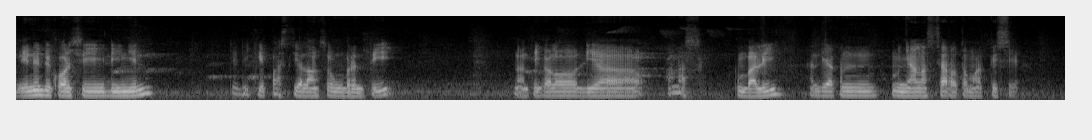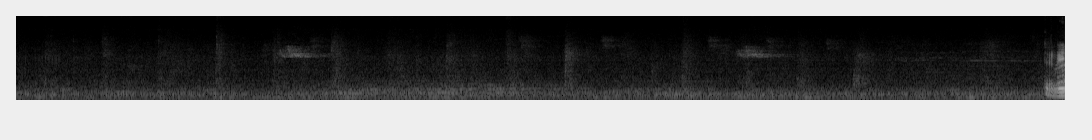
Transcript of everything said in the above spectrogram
ini di kondisi dingin jadi kipas dia langsung berhenti. Nanti kalau dia panas kembali nanti akan menyala secara otomatis ya. Jadi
